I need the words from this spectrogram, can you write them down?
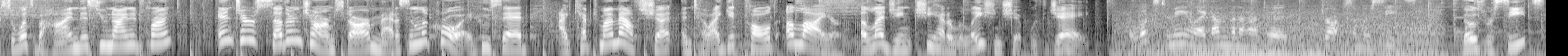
So, what's behind this united front? Enter Southern Charm star Madison LeCroy, who said, I kept my mouth shut until I get called a liar, alleging she had a relationship with Jay. It looks to me like I'm gonna have to drop some receipts. Those receipts?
